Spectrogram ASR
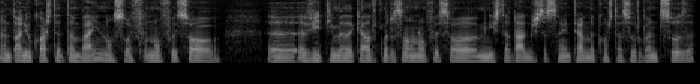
António Costa também, não, só, não foi só uh, a vítima daquela declaração, não foi só a Ministra da Administração Interna, Constância Urbano de Souza.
